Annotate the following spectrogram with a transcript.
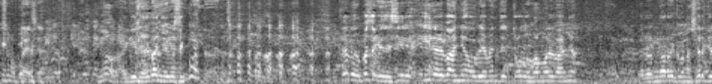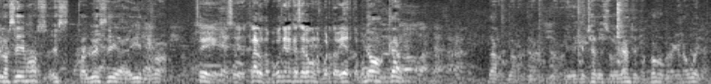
Eso no puede ser. No, hay que ir al baño de vez en cuando. Claro, lo que pasa es que decir ir al baño, obviamente todos vamos al baño, pero no reconocer que lo hacemos es tal vez sea ahí el error. Sí, sí, claro, tampoco tienes que hacerlo con la puerta abierta. porque- No, claro. Claro, claro, claro, claro. Y hay que echar desodorante tampoco para que no huela.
